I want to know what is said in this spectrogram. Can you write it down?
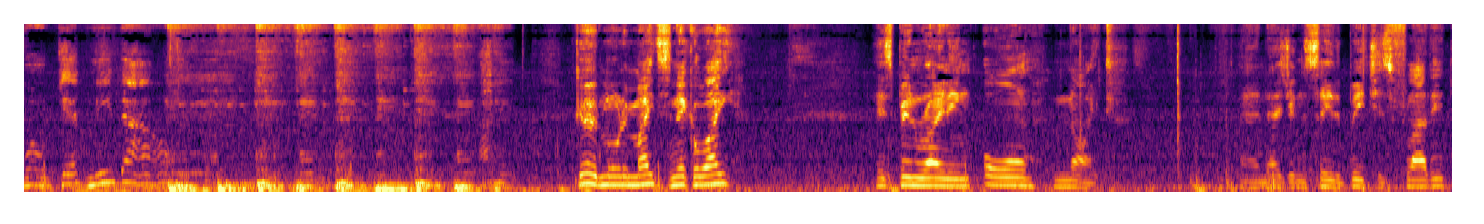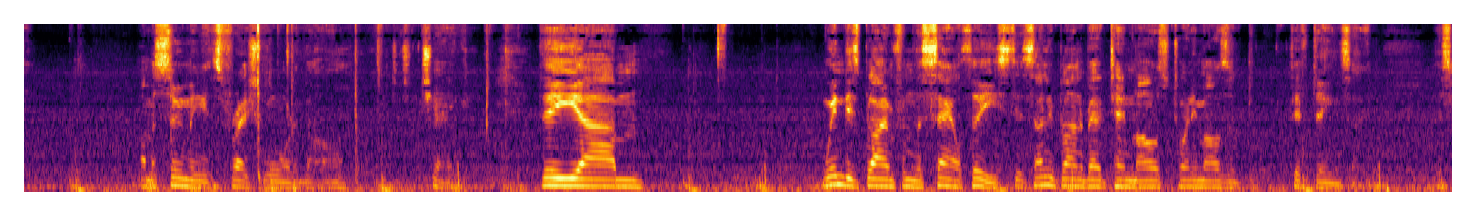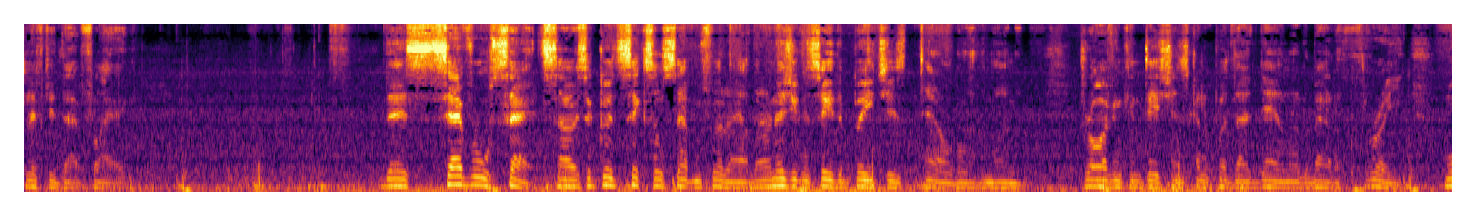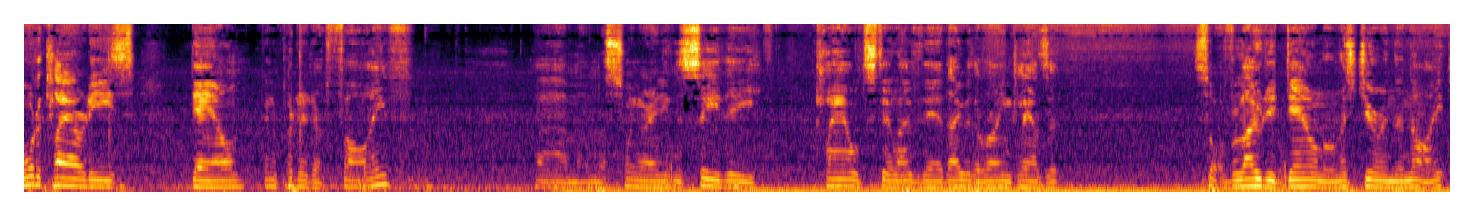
won't get me down. Good morning mates, Nick away. It's been raining all night and as you can see the beach is flooded. I'm assuming it's fresh water but I'll just check. The um, wind is blowing from the southeast. It's only blowing about 10 miles, 20 miles, 15 so it's lifted that flag. There's several sets, so it's a good six or seven foot out there. And as you can see, the beach is terrible at the moment. Driving conditions going to put that down at about a three. Water clarity's down. Going to put it at five. Um, I'm to swing around. You can see the clouds still over there. They were the rain clouds that sort of loaded down on us during the night.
